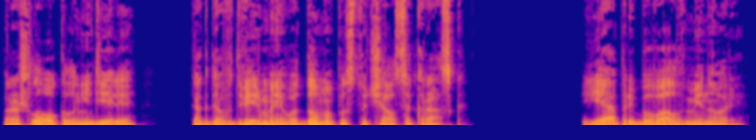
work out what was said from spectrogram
Прошло около недели, когда в дверь моего дома постучался Краск. Я пребывал в Миноре.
